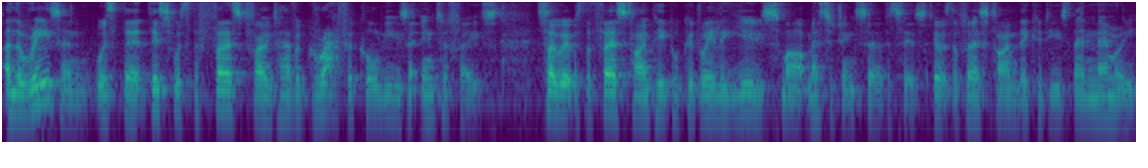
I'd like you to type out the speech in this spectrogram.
And the reason was that this was the first phone to have a graphical user interface. So it was the first time people could really use smart messaging services. It was the first time they could use their memory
